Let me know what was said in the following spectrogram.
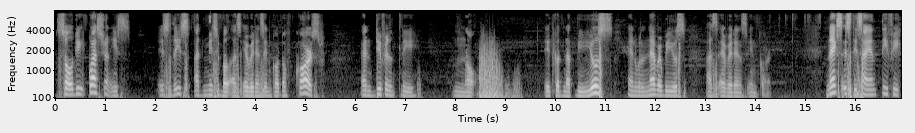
So the question is, is this admissible as evidence in court? Of course, and definitely Mm. no. It could not be used and will never be used as evidence in court. Next is the scientific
